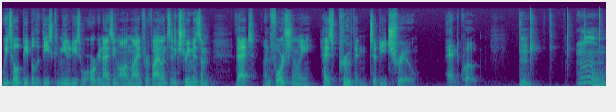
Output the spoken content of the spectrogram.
We told people that these communities were organizing online for violence and extremism. That, unfortunately, has proven to be true. End quote. Mm. Mm.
